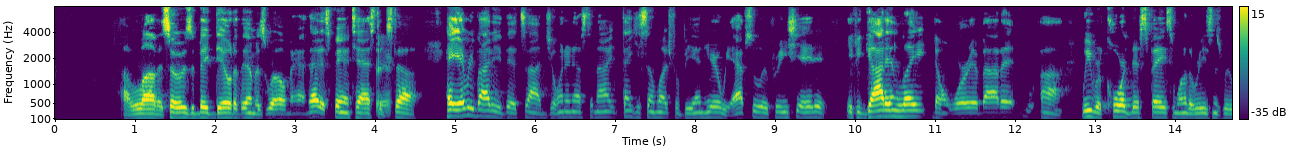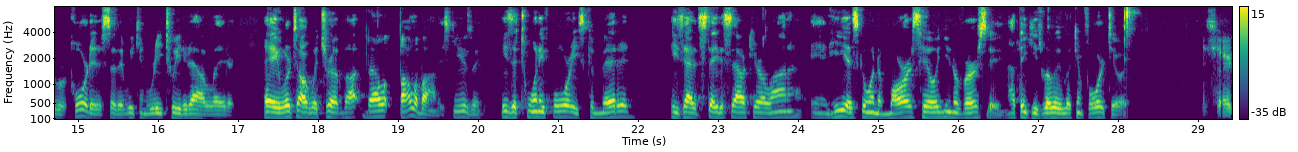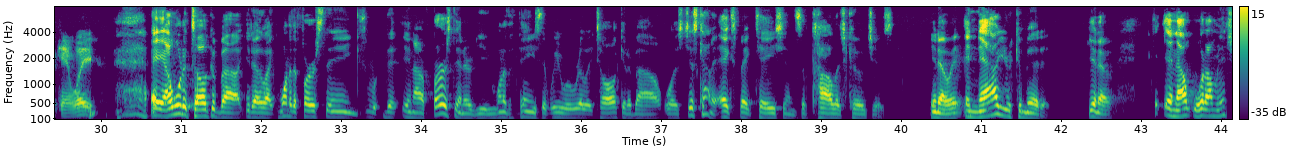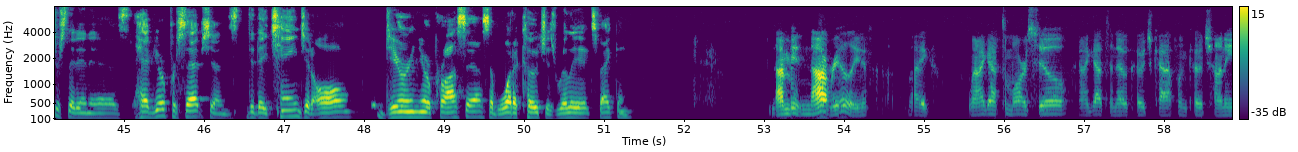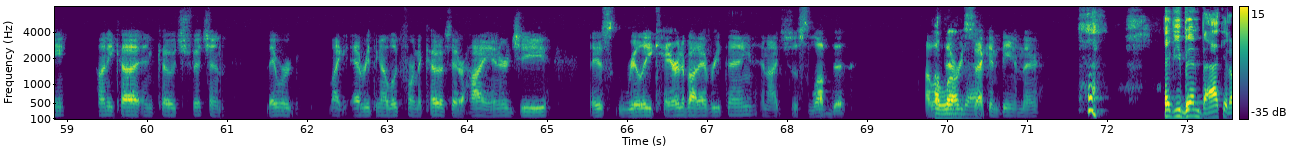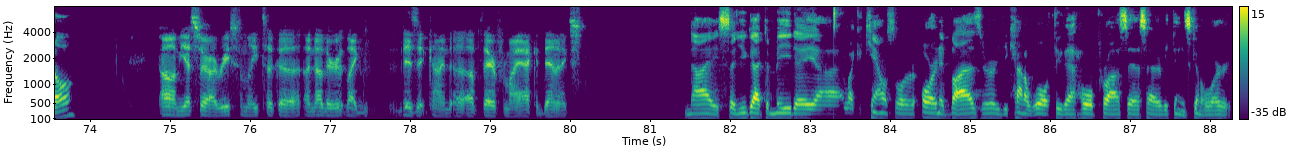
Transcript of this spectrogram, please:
I love it. So it was a big deal to them as well, man. That is fantastic yes, stuff. Hey, everybody that's uh, joining us tonight, thank you so much for being here. We absolutely appreciate it. If you got in late, don't worry about it. Uh, we record this space, and one of the reasons we record it is so that we can retweet it out later. Hey, we're talking with Tripp Bollibon, excuse me. He's a 24. He's committed. He's at the state of South Carolina, and he is going to Mars Hill University. I think he's really looking forward to it. Yes, sir. Can't wait. Hey, I want to talk about, you know, like one of the first things that in our first interview, one of the things that we were really talking about was just kind of expectations of college coaches, you know, and, and now you're committed, you know. And I, what I'm interested in is have your perceptions, did they change at all during your process of what a coach is really expecting? I mean, not really. Like when I got to Mars Hill, I got to know Coach Kaplan, Coach Honey, Honeycutt, and Coach Fitchen. They were like everything I looked for in a coach. They were high energy. They just really cared about everything, and I just loved it. I loved I every that. second being there. Have you been back at all? Um, yes, sir. I recently took a another like visit kind of up there for my academics. Nice. So you got to meet a uh, like a counselor or an advisor. You kind of walk through that whole process, how everything's going to work.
